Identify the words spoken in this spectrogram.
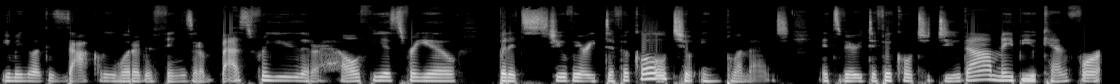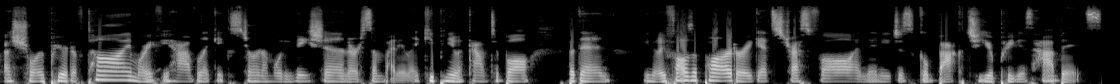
You may know exactly what are the things that are best for you, that are healthiest for you but it's still very difficult to implement. It's very difficult to do that. Maybe you can for a short period of time, or if you have like external motivation or somebody like keeping you accountable, but then, you know, it falls apart or it gets stressful and then you just go back to your previous habits.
